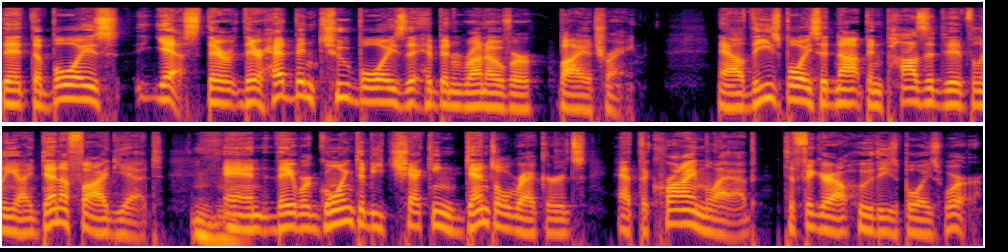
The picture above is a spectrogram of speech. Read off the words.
that the boys, yes, there there had been two boys that had been run over by a train. Now, these boys had not been positively identified yet, mm-hmm. and they were going to be checking dental records at the crime lab to figure out who these boys were.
